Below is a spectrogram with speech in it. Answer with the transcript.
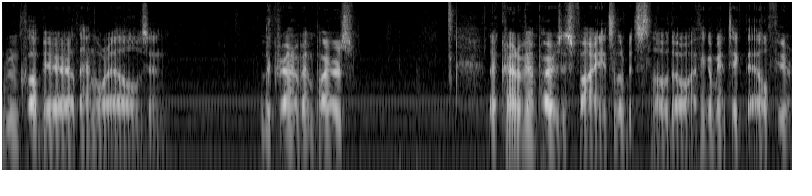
Runeclaw Bear, Llanowar Elves, and the Crown of Empires. The Crown of Empires is fine. It's a little bit slow though. I think I'm gonna take the elf here.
